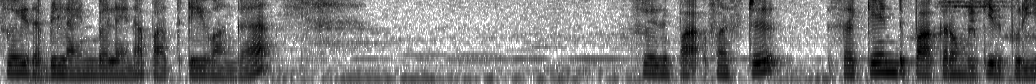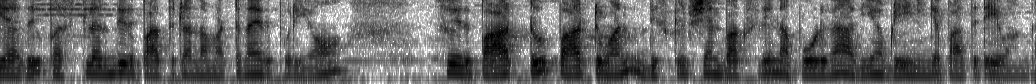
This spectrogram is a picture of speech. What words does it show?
ஸோ இது அப்படியே லைன் பை லைனாக பார்த்துட்டே வாங்க. ஸோ இது பா ஃபஸ்ட்டு செகண்ட் பார்க்குறவங்களுக்கு இது புரியாது. ஃபஸ்ட்லேருந்து இது பார்த்துட்டு வந்தால் மட்டும்தான் இது புரியும். ஸோ இது part two part one description பாக்ஸ்லேயே நான் போடுவேன். அதையும் அப்படியே நீங்கள் பார்த்துட்டே வாங்க.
